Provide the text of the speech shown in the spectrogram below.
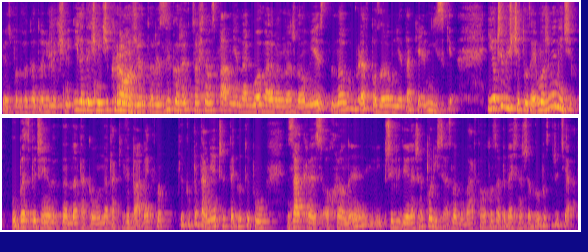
biorąc pod uwagę to, ile, ile tych śmieci krąży, to ryzyko, że coś nam spadnie na głowę albo na nasz dom jest no, wbrew pozorom nie takie niskie. I oczywiście tutaj możemy mieć ubezpieczenie na, na, taką, na taki wypadek, no, tylko pytanie, czy tego typu zakres ochrony przewiduje nasza polisa. Znowu warto o to zapytać naszego ubezpieczyciela.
